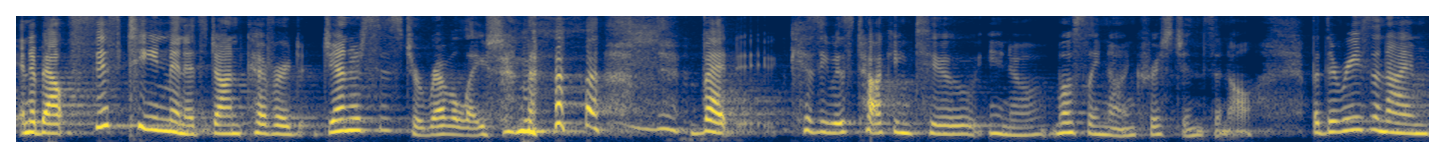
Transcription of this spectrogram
in about 15 minutes, Don covered Genesis to Revelation. but because he was talking to, you know, mostly non Christians and all. But the reason I'm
